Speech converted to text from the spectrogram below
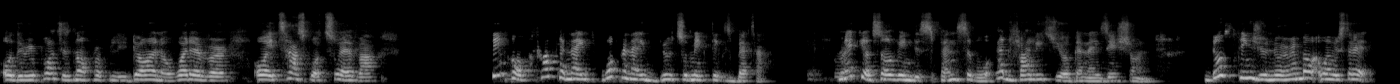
or the report is not properly done, or whatever, or a task whatsoever. Think of how can I, what can I do to make things better? Make yourself indispensable, add value to your organization. Those things you know, remember when we started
